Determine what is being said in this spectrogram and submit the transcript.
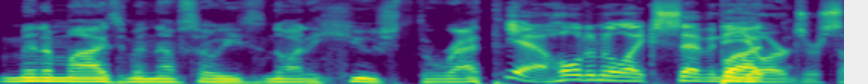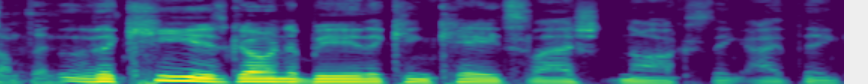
minimize him enough so he's not a huge threat. Yeah, hold him to like 70 But yards or something. The key is going to be the Kincaid slash Knox thing, I think,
